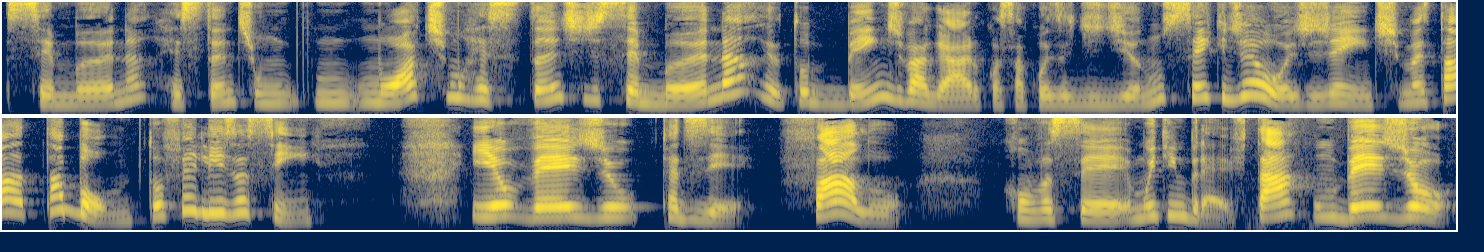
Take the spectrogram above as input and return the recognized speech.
semana, restante, um, um, ótimo restante de semana. Eu tô bem devagar com essa coisa de dia. Eu não sei que dia é hoje, gente, mas tá, tá bom. Tô feliz assim. E eu vejo, quer dizer, falo com você muito em breve, tá? Um beijo!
